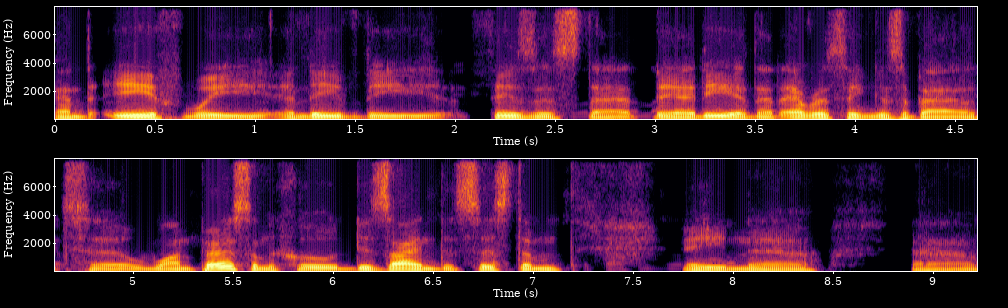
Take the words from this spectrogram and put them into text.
And if we leave the thesis that the idea that everything is about uh, one person who designed the system in uh, uh,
